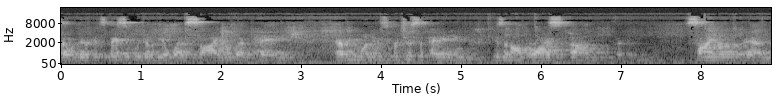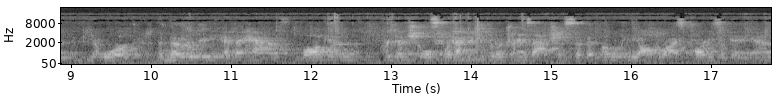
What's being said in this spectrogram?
So there, it's basically gonna be a website, a web page. Everyone who's participating is an authorized, um, signer and, or the notary, and they have login credentials for that particular transaction so that only the authorized parties are getting in.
